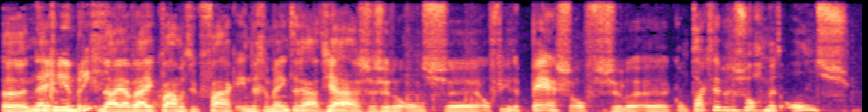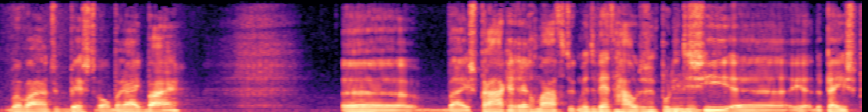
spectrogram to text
Eh, nee, Kregen jullie een brief? Nou ja, wij kwamen natuurlijk vaak in de gemeenteraad. Ja, ze zullen ons, eh, of via de pers, of ze zullen eh, contact hebben gezocht met ons. We waren natuurlijk best wel bereikbaar. Wij spraken regelmatig natuurlijk met wethouders en politici. Mhm. De PSP,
